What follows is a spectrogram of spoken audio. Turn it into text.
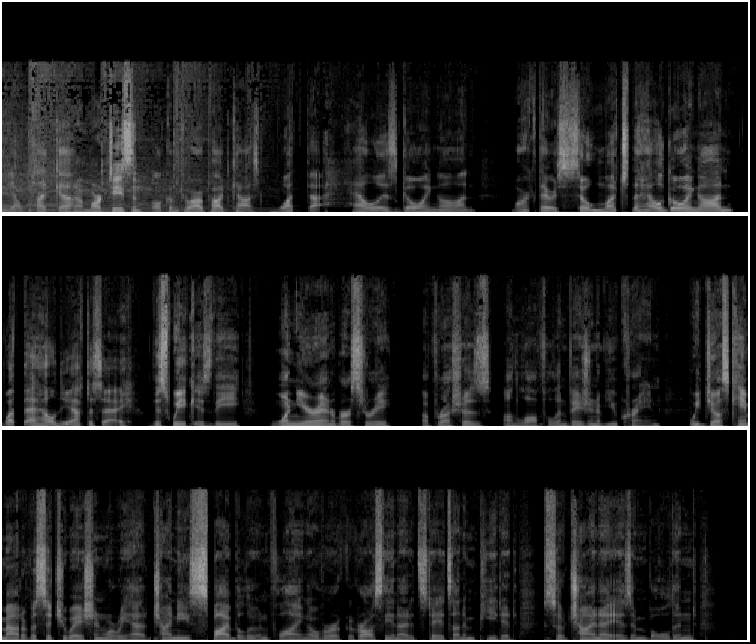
Danielle Pletka. And I'm Mark Thiessen. Welcome to our podcast. What the hell is going on? Mark, there is so much the hell going on. What the hell do you have to say? This week is the one year anniversary of Russia's unlawful invasion of Ukraine. We just came out of a situation where we had a Chinese spy balloon flying over across the United States unimpeded. So China is emboldened,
